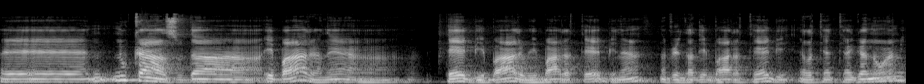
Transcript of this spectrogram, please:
é, no caso da Ebara, né, a TEB Ebara, Ebara TEB, né, na verdade Ebara TEB, ela tem a tag norme,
